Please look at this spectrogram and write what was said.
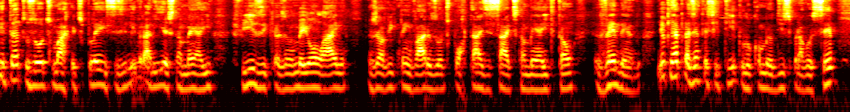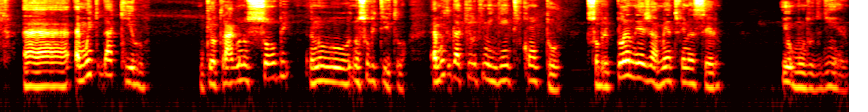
e tantos outros marketplaces e livrarias também aí, físicas, no meio online. Eu já vi que tem vários outros portais e sites também aí que estão vendendo. E o que representa esse título, como eu disse para você, é, é, muito daquilo, o que eu trago no, sub, no, no subtítulo. É muito daquilo que ninguém te contou sobre planejamento financeiro e o mundo do dinheiro.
